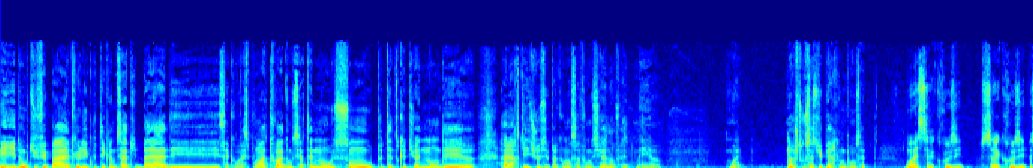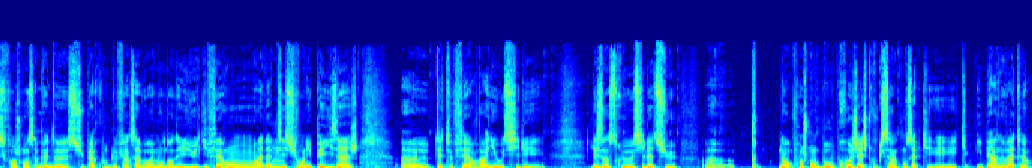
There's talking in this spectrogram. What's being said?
Et, et donc, tu fais pas que l'écouter comme ça, tu te balades et ça correspond à toi, donc certainement au son, ou peut-être que tu as demandé euh, à l'artiste, je sais pas comment ça fonctionne en fait, mais euh, ouais. Non, je trouve ça super comme concept. Ouais, c'est à creuser. C'est à creuser parce que franchement, ça peut être euh, super cool de faire ça vraiment dans des lieux différents, adapté Mhm. suivant les paysages, euh, peut-être faire varier aussi les, les instrus aussi là-dessus. Non, franchement, beau projet. Je trouve que c'est un concept qui est, qui est hyper novateur.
